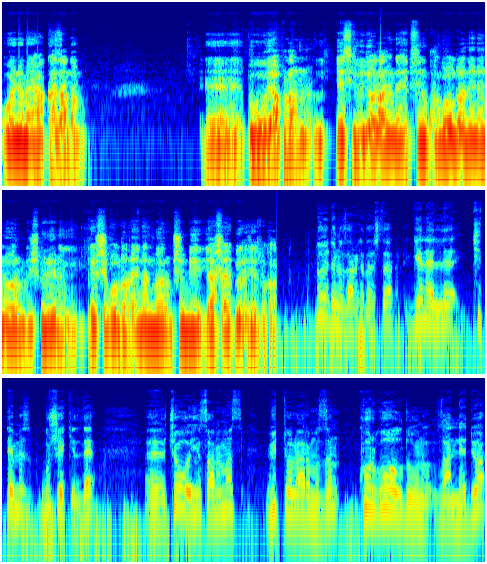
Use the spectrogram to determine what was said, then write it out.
oynamaya hak kazandım. Ee, yapılan eski videoların da hepsinin kurgu olduğuna inanıyorum. Hiçbirinin gerçek olduğuna inanmıyorum. Şimdi yaşayıp göreceğiz bakalım. Duydunuz arkadaşlar. Genelde kitlemiz bu şekilde. Ee, çoğu insanımız videolarımızın kurgu olduğunu zannediyor.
